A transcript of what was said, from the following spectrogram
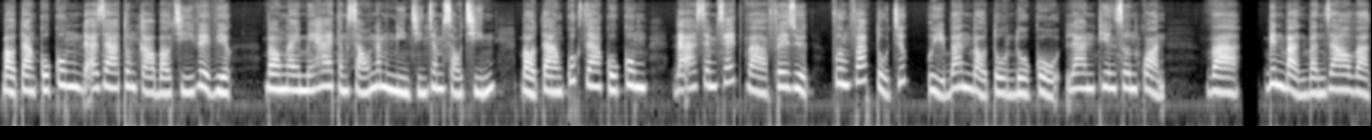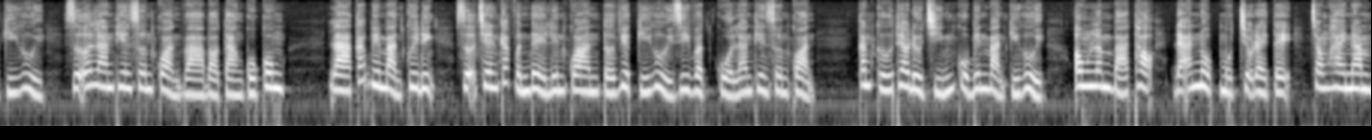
Bảo tàng Cố Cung đã ra thông cáo báo chí về việc vào ngày 12 tháng 6 năm 1969, Bảo tàng Quốc gia Cố Cung đã xem xét và phê duyệt phương pháp tổ chức Ủy ban Bảo tồn Đồ cổ Lan Thiên Sơn Quản và biên bản bàn giao và ký gửi giữa Lan Thiên Sơn Quản và Bảo tàng Cố Cung là các biên bản quy định dựa trên các vấn đề liên quan tới việc ký gửi di vật của Lan Thiên Sơn Quản. Căn cứ theo điều 9 của biên bản ký gửi, ông Lâm Bá Thọ đã nộp 1 triệu đài tệ trong 2 năm,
